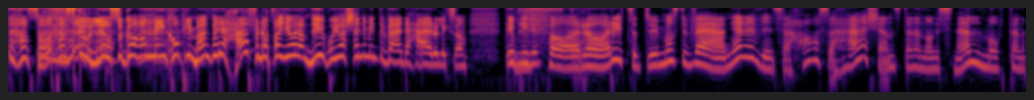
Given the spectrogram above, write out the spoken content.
han sa att han skulle och så gav han mig en komplimang. Vad är det här för något? Vad gör jag nu? Och jag känner mig inte värd det här. Och liksom, det blir Just för det. rörigt. Så du måste vänja dig vid så här, så här känns det när någon är snäll mot en.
